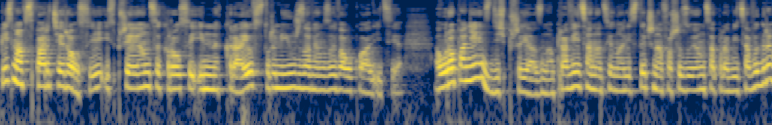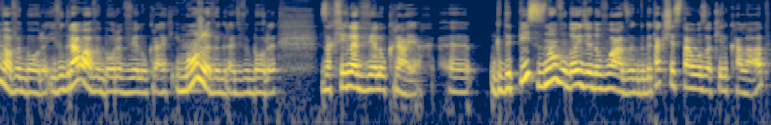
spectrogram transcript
PiS ma wsparcie Rosji i sprzyjających Rosji innych krajów, z którymi już zawiązywał koalicję. Europa nie jest dziś przyjazna. Prawica nacjonalistyczna, faszyzująca prawica wygrywa wybory i wygrała wybory w wielu krajach i może wygrać wybory za chwilę w wielu krajach. Gdy PiS znowu dojdzie do władzy, gdyby tak się stało za kilka lat,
